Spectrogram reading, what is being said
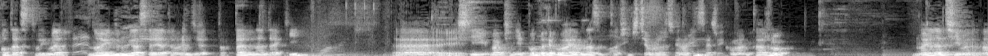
potestujmy, no i druga seria to będzie pe- pewne deki. E, jeśli Wam się nie podobają nazwy, to oczywiście możecie napisać w komentarzu. No i lecimy. No,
